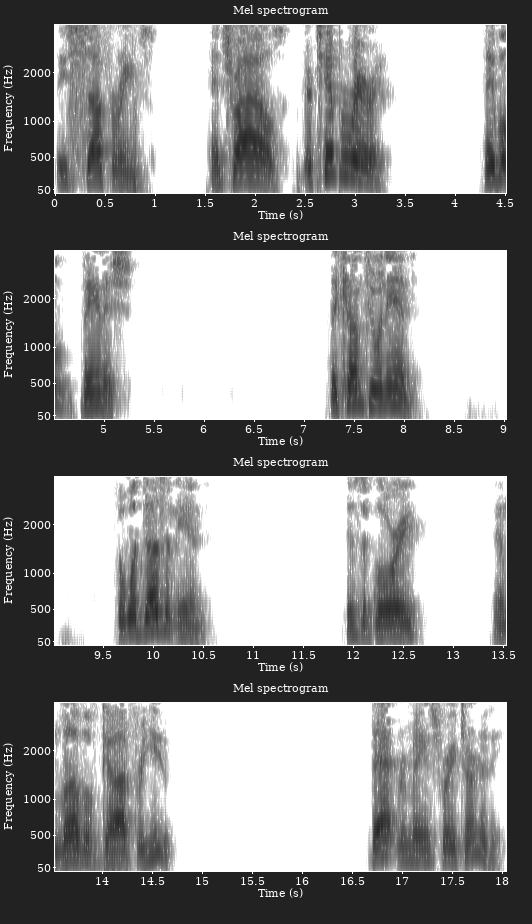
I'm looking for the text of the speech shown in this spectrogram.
these sufferings and trials, they're temporary. They will vanish. They come to an end. But what doesn't end is the glory and love of God for you. That remains for eternity.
